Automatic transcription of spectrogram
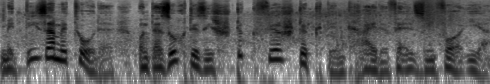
Mit dieser Methode untersuchte sie Stück für Stück den Kreidefelsen vor ihr.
